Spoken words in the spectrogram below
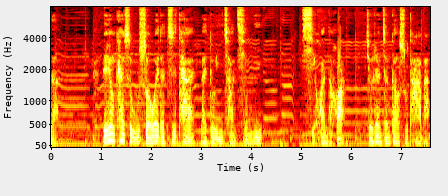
了，别用看似无所谓的姿态来赌一场情谊。喜欢的话，就认真告诉他吧。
